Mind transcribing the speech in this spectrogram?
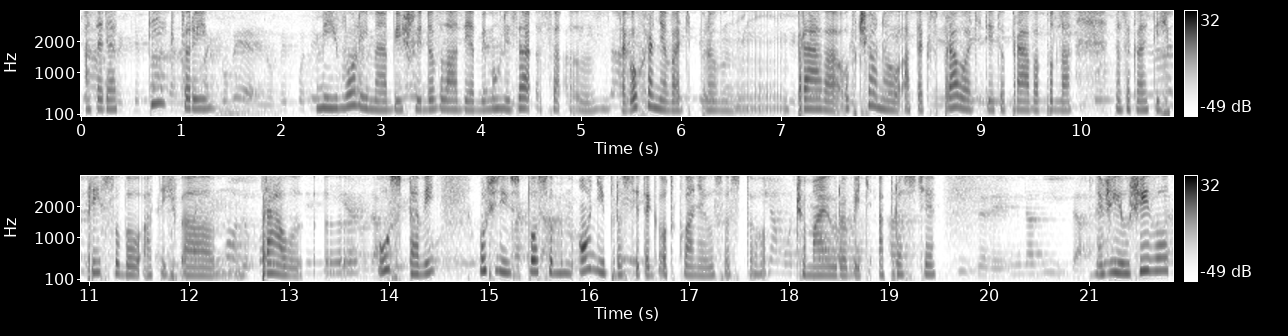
a teda tí, ktorí my ich volíme, aby išli do vlády, aby mohli za, sa, tak ochraňovať práva občanov a tak spravovať tieto práva podľa na základe tých prísľubov a tých uh, práv uh, ústavy. Určitým spôsobom oni proste tak odkláňajú sa z toho, čo majú robiť a proste žijú život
